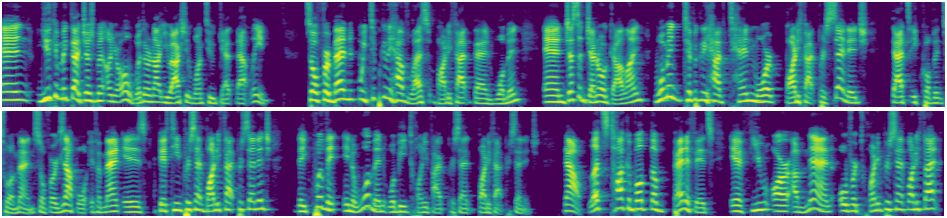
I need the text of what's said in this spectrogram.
and you can make that judgment on your own whether or not you actually want to get that lean. So for men, we typically have less body fat than women and just a general guideline, women typically have 10 more body fat percentage that's equivalent to a man. So for example, if a man is 15% body fat percentage, the equivalent in a woman would be 25% body fat percentage. Now, let's talk about the benefits if you are a man over 20% body fat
